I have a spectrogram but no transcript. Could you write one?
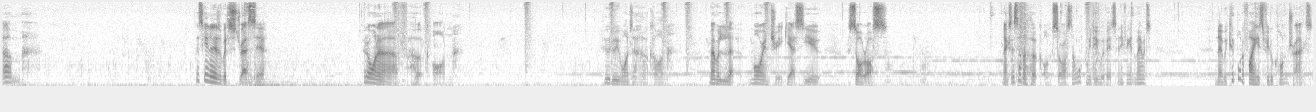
Um, let's gain a little bit of stress here. Who do I want to hook on? Who do we want to hook on? Remember, more intrigue. Yes, you. Soros. Next, let's have a hook on Soros. Now, what can we do with it? Anything at the moment? No, we could modify his feudal contract.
